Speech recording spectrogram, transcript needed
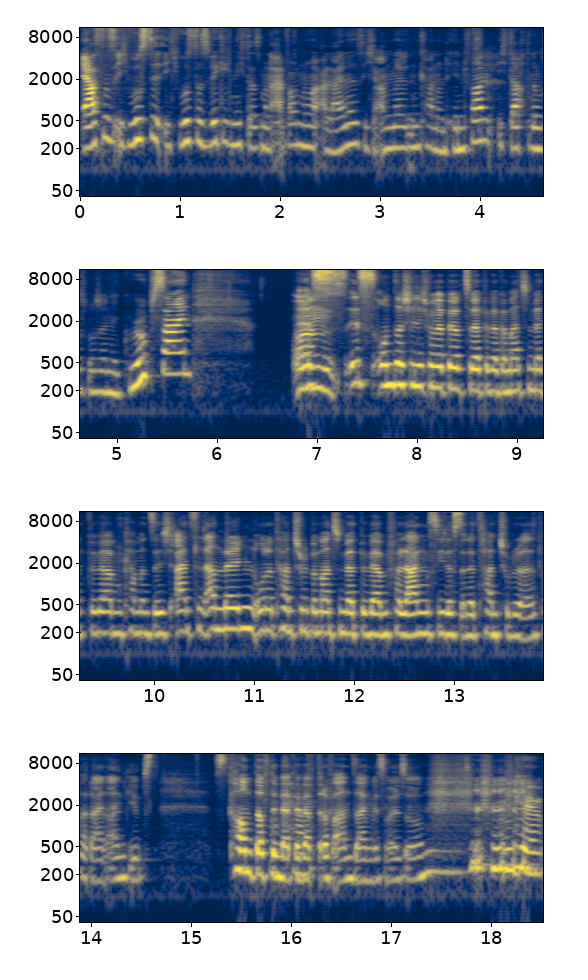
Erstens, ich wusste, ich wusste es wirklich nicht, dass man einfach nur alleine sich anmelden kann und hinfahren. Ich dachte, da muss man so eine Group sein. Und es ist unterschiedlich von Wettbewerb zu Wettbewerb. Bei manchen Wettbewerben kann man sich einzeln anmelden ohne Tanzschule. Bei manchen Wettbewerben verlangen sie, dass du eine Tanzschule oder einen Verein angibst. Es kommt auf den okay. Wettbewerb drauf an, sagen wir es mal so. Okay.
